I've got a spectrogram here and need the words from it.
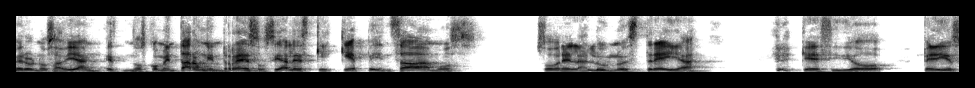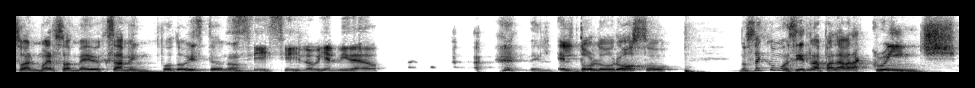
pero nos habían, nos comentaron en redes sociales que qué pensábamos sobre el alumno estrella que decidió pedir su almuerzo a medio examen. ¿Vos lo viste o no? Sí, sí, lo vi el video. el, doloroso, no sé cómo decir la palabra cringe,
